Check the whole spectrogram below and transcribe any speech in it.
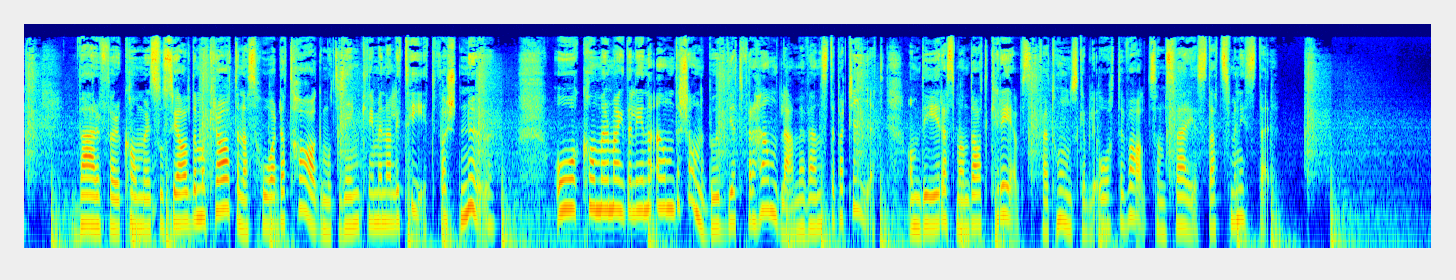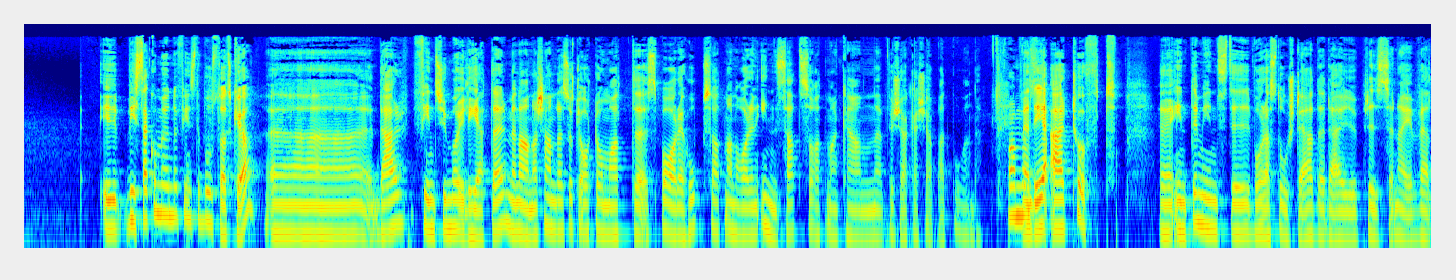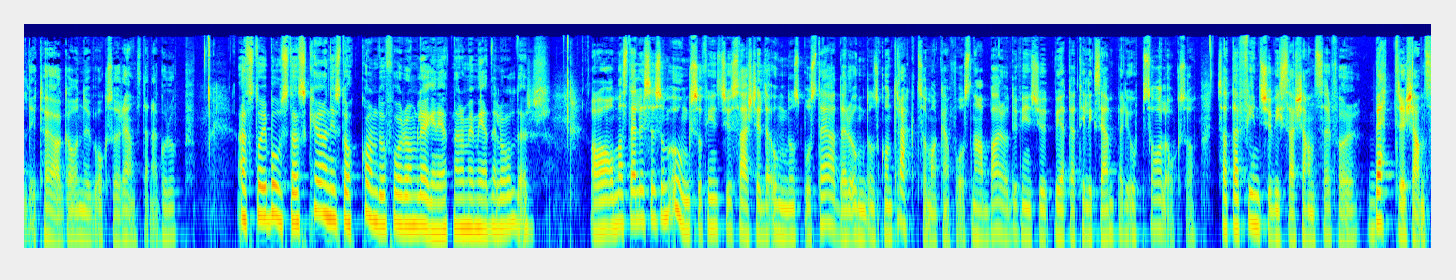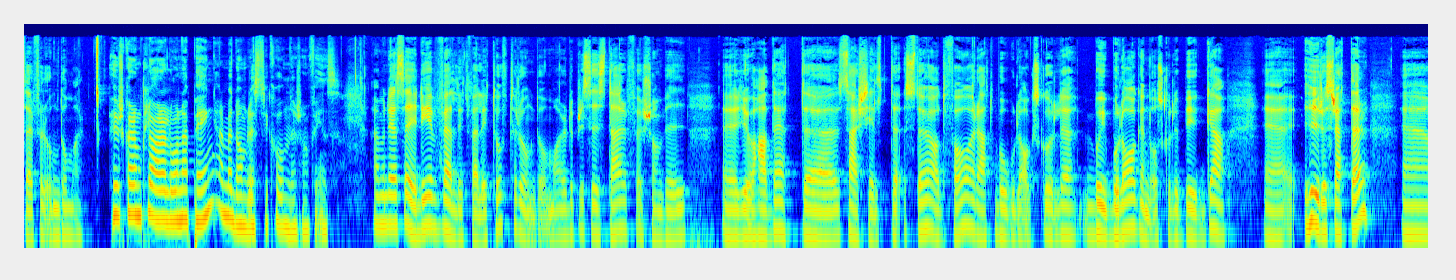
Varför kommer Socialdemokraternas hårda tag mot gängkriminalitet först nu? Och kommer Magdalena Andersson budgetförhandla med Vänsterpartiet om deras mandat krävs för att hon ska bli återvald som Sveriges statsminister? I vissa kommuner finns det bostadskö. Eh, där finns ju möjligheter, men annars handlar det såklart om att eh, spara ihop så att man har en insats så att man kan försöka köpa ett boende. Men det är tufft. Eh, inte minst i våra storstäder där ju priserna är väldigt höga och nu också räntorna går upp. Att stå i bostadskön i Stockholm, då får de lägenhet när de är medelålders. Ja, om man ställer sig som ung så finns det ju särskilda ungdomsbostäder och ungdomskontrakt som man kan få snabbare. Och det finns ju, vet jag, till exempel i Uppsala också. Så att där finns ju vissa chanser för, bättre chanser för ungdomar. Hur ska de klara att låna pengar med de restriktioner som finns? Ja, men det jag säger, det är väldigt, väldigt tufft för ungdomar och det är precis därför som vi eh, ju hade ett eh, särskilt stöd för att bolag skulle, byggbolagen då skulle bygga eh, hyresrätter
